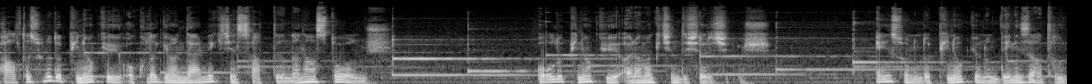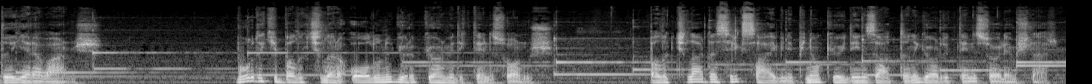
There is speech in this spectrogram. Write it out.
Paltasını da Pinokyo'yu okula göndermek için sattığından hasta olmuş. Oğlu Pinokyo'yu aramak için dışarı çıkmış. En sonunda Pinokyo'nun denize atıldığı yere varmış. Buradaki balıkçılara oğlunu görüp görmediklerini sormuş. Balıkçılar da sirk sahibini Pinokyo'yu denize attığını gördüklerini söylemişler.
